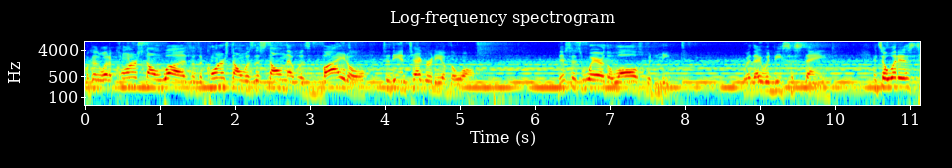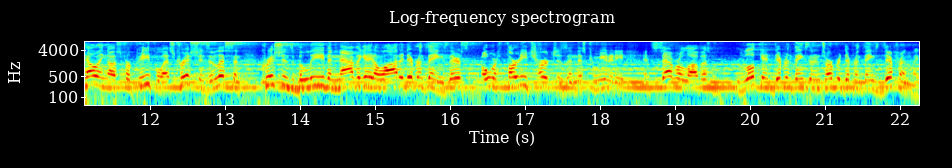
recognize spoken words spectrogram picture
Because what a cornerstone was, is a cornerstone was the stone that was vital to the integrity of the wall. This is where the walls would meet, where they would be sustained. And so, what it is telling us for people as Christians, and listen, Christians believe and navigate a lot of different things. There's over 30 churches in this community, and several of us look at different things and interpret different things differently.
